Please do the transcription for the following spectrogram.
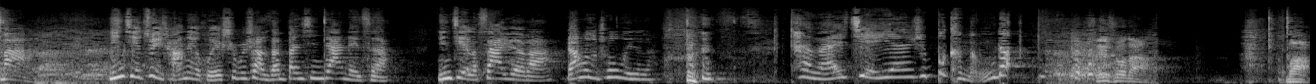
妈，您戒最长那回是不是上咱搬新家那次？您戒了仨月吧，然后又抽回去了。看来戒烟是不可能的。谁说的？妈，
